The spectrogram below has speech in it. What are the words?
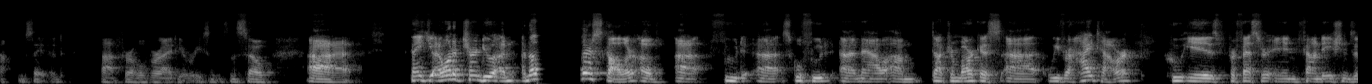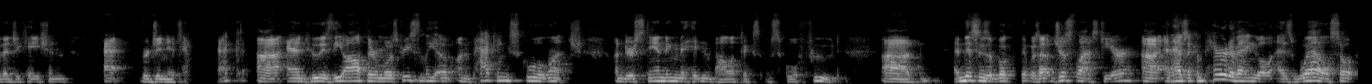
compensated uh, for a whole variety of reasons. And so uh, Thank you. I want to turn to an, another scholar of uh, food, uh, school food uh, now, um, Dr. Marcus uh, Weaver Hightower, who is professor in foundations of education at Virginia Tech, uh, and who is the author most recently of Unpacking School Lunch, Understanding the Hidden Politics of School Food. Uh, and this is a book that was out just last year uh, and has a comparative angle as well. So,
